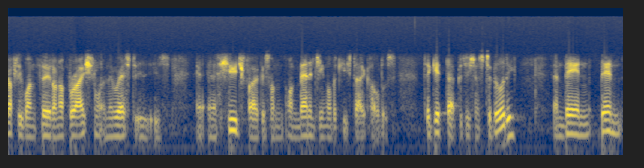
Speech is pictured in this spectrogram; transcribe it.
roughly one third on operational, and the rest is, is a, a huge focus on, on managing all the key stakeholders to get that position of stability. And then, then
